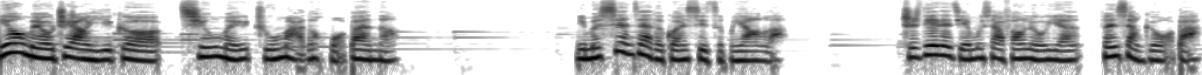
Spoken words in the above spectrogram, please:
你有没有这样一个青梅竹马的伙伴呢？你们现在的关系怎么样了？直接在节目下方留言分享给我吧。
